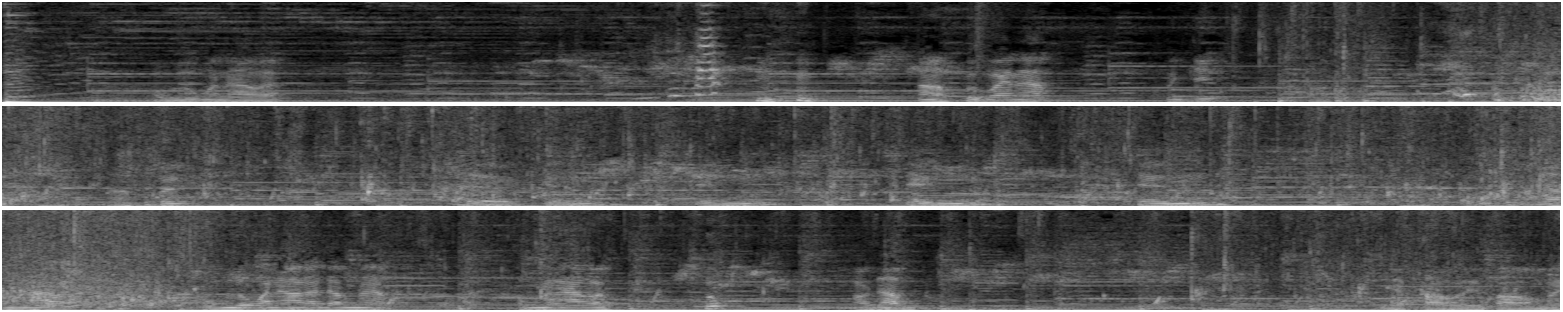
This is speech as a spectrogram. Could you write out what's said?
ำผมลูกมะนาวแล้วอ้าวฝึกว่ายน้ำเมื่อกี้อ้าวอ้าวฝึกเออถึงถึงถึงถึงดำน้ำผมลูกมะนาวแล้วดำน้ำผมมะนาวก่อนปุ๊บ เอาดำอย่าเป่าเลยเป่าไม่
